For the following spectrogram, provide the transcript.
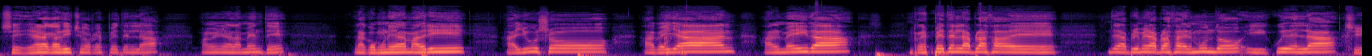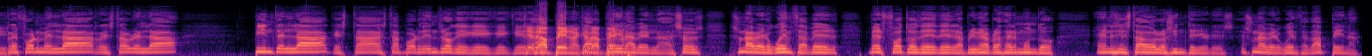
Sí, y ahora que has dicho respétenla, me ha venido a la mente la Comunidad de Madrid, Ayuso, Avellán, Almeida, respeten la plaza de, de la primera plaza del mundo y cuídenla, Sí. reformenla, restáurenla, píntenla, que está, está por dentro, que, que, que, Que da pena, que da pena. verla. Eso es, es una vergüenza ver, ver fotos de, de la primera plaza del mundo en ese estado los interiores. Es una vergüenza, da pena.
